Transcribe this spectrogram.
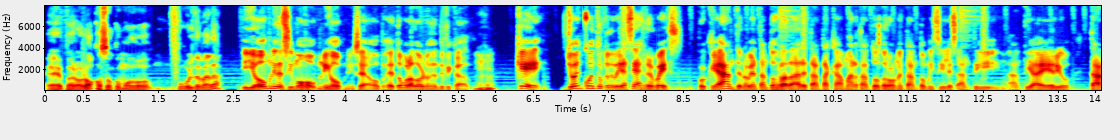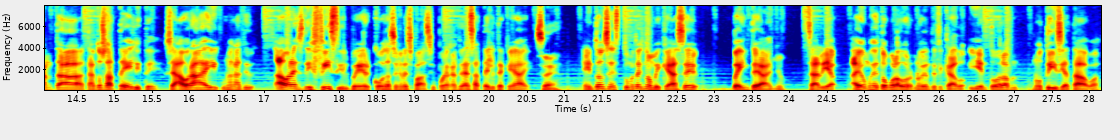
Eh, pero loco, son como full de verdad. Y ovni decimos ovni, ovni, o sea, objeto volador no identificado. Ujú. Que yo encuentro que debería ser al revés. Porque antes no habían tantos radares, tanta cámara, tantos drones, tantos misiles anti, antiaéreos, tantos satélites. O sea, ahora hay una cantidad. Ahora es difícil ver cosas en el espacio por la cantidad de satélites que hay. Sí. Entonces, tú me estás diciendo a mí que hace 20 años salía, hay un objeto volador no identificado y en toda la noticia estaba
